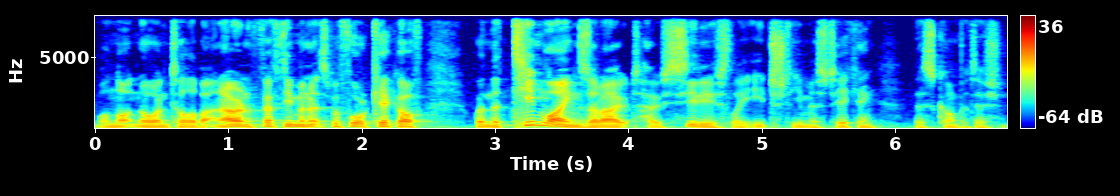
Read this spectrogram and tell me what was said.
We'll not know until about an hour and 50 minutes before kickoff when the team lines are out how seriously each team is taking this competition.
